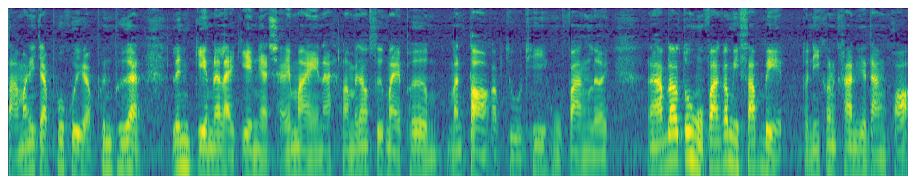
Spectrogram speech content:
สามารถที่จะพูดคุยกับเพื่อนๆ เล่นเกมหลายๆเกมเนี่ยใช้ไมค์นะ เราไม่ต้องซื้อไมค์เพิ่ม มันต่อกับอยู่ที่หูฟังเลยนะครับแล้วตัวหูฟังก็มีซับเบสตัวนี้ค่อนข้างที่จะดังเพราะ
